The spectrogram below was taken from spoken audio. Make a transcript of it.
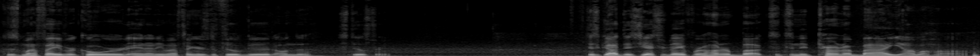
Because it's my favorite chord and I need my fingers to feel good on the steel string. Just got this yesterday for a hundred bucks. It's an Eterna by Yamaha.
